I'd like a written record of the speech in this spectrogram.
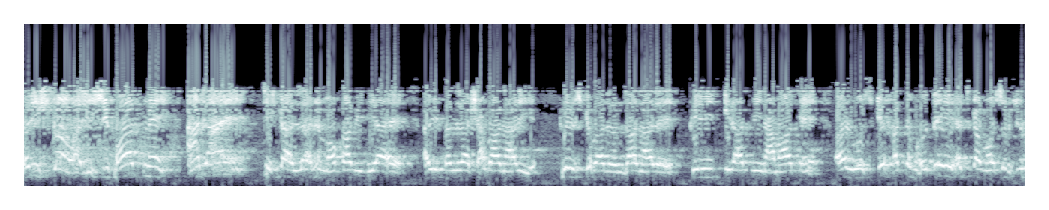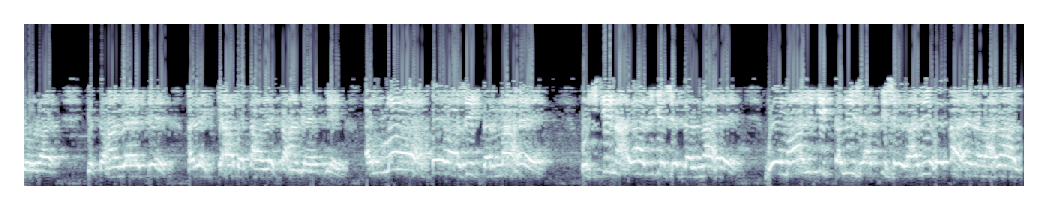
فرشتوں والی صفات میں آ جائیں جس کا اللہ نے موقع بھی دیا ہے۔ ابھی پندرہ شابان آ رہی ہے۔ پھر اس کے بعد رمضان آ رہے پھر عید کی رات میں انعامات ہیں اور اس کے ختم ہوتے ہی حج کا موسم شروع ہو رہا ہے کہ کہاں گئے تھے؟ ارے کیا بتاوے کہاں گئے تھے؟ اللہ کو راضی کرنا ہے۔ اس کی ناراضگی سے ڈرنا ہے۔ وہ مال کی کمی زیادتی سے راضی ہوتا ہے نہ ناراض۔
